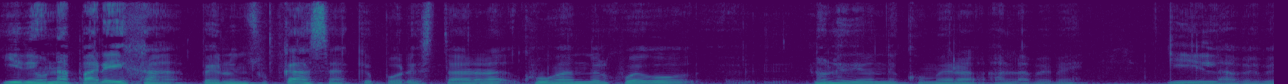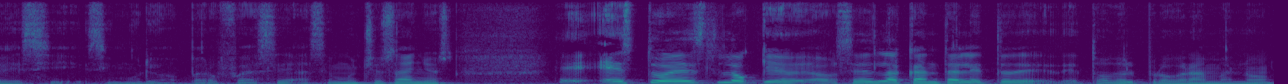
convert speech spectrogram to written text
y de una pareja, pero en su casa, que por estar jugando el juego no le dieron de comer a, la bebé y la bebé sí, sí murió, pero fue hace, hace muchos años. Esto es lo que, o sea, es la cantaleta de, de todo el programa, ¿no?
